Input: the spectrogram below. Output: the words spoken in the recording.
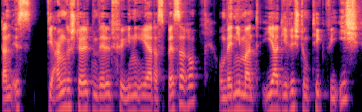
dann ist die Angestelltenwelt für ihn eher das Bessere. Und wenn jemand eher die Richtung tickt wie ich,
